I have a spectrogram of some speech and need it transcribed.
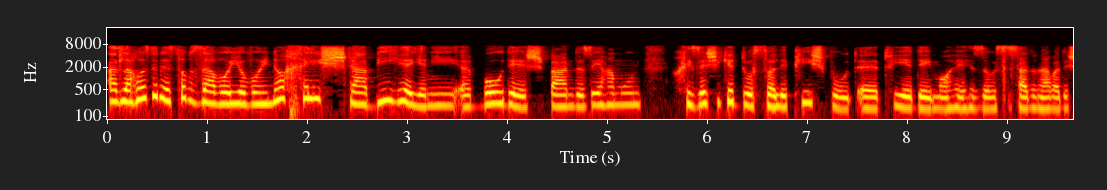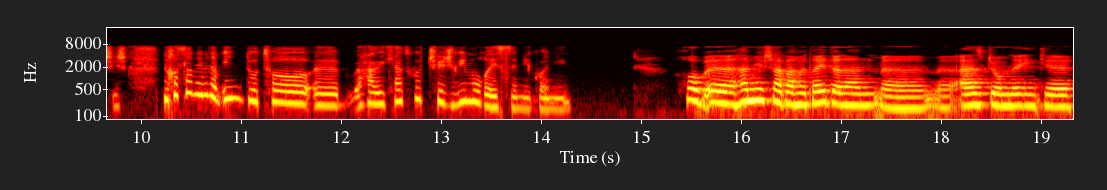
از لحاظ به حساب زوایا و اینا خیلی شبیه یعنی بودش به اندازه همون خیزشی که دو سال پیش بود توی دی ماه 1396 می‌خواستم ببینم این دوتا حرکت رو چجوری مقایسه می‌کنین؟ خب همین شباهت هایی دارن از جمله اینکه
